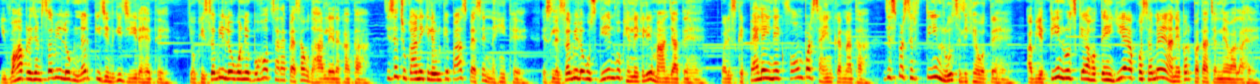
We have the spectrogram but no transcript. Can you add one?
कि वहाँ प्रेजेंट सभी लोग नर्क की ज़िंदगी जी रहे थे, क्योंकि सभी लोगों ने बहुत सारा पैसा उधार ले रखा था, जिसे चुकाने के लिए उनके पास पैसे नहीं थे, इसलिए सभी लोग उस गेम को खेलने के लिए मान जाते हैं। पर इसके पहले इन्हें एक फॉर्म पर साइन करना था, जिस पर सिर्फ़ तीन रूल्स लिखे होते हैं। अब ये तीन रूल्स क्या होते हैं, ये आपको समय आने पर पता चलने वाला है।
